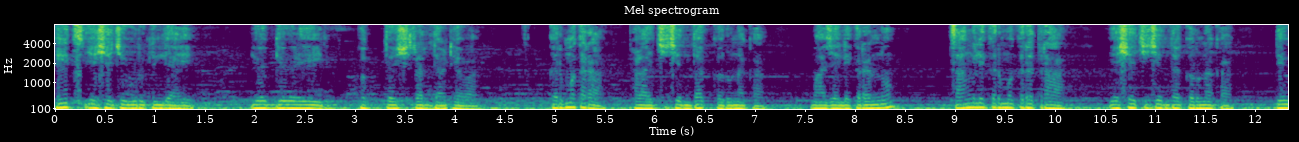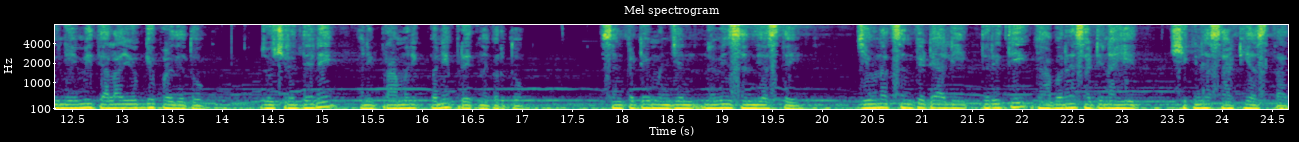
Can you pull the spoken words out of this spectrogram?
हीच यशाची गुरुकिल्ली आहे. योग्य वेळ येईल फक्त श्रद्धा ठेवा. कर्म करा फळाची चिंता करू नका. माझ्या लेकरांनो चांगले कर्म करत राहा. यशाची चिंता करू नका. देव नेहमी त्याला योग्य फळ देतो जो श्रद्धेने आणि प्रामाणिकपणे प्रयत्न करतो. संकटे म्हणजे नवीन संधी असते. जीवनात संकटे आली तरी ती घाबरण्यासाठी नाहीत शिकण्यासाठी असतात.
